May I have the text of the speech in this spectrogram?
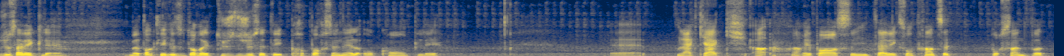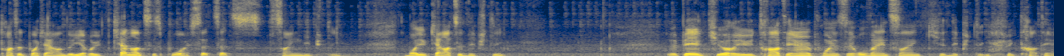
Juste avec le. Mettons que les résultats auraient juste été proportionnels au complet. Euh, la CAC aurait passé avec son 37% de vote, 37.42, il y aurait eu 46.775 députés. Bon, il y a eu 47 députés. Le PLQ aurait eu 31.025 députés, avec 31.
